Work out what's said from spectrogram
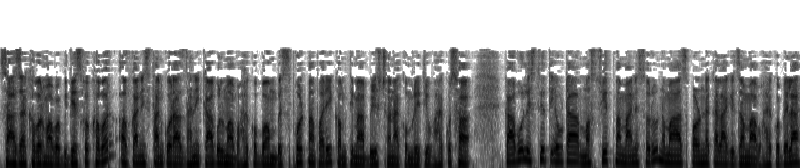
साझा खबरमा अब विदेशको खबर। अफगानिस्तानको राजधानी काबुलमा भएको बम विस्फोटमा परि कम्तीमा बीस जनाको मृत्यु भएको छ। काबुल स्थित एउटा मस्जिदमा मानिसहरू नमाज पढ्नका लागि जम्मा भएको बेला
